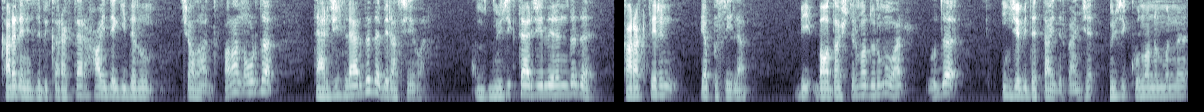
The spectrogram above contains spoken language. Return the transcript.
Karadenizli bir karakter Hayde Gidelim çalardı falan. Orada tercihlerde de biraz şey var. Yani müzik tercihlerinde de karakterin yapısıyla bir bağdaştırma durumu var. Bu da ince bir detaydır bence. Müzik kullanımını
